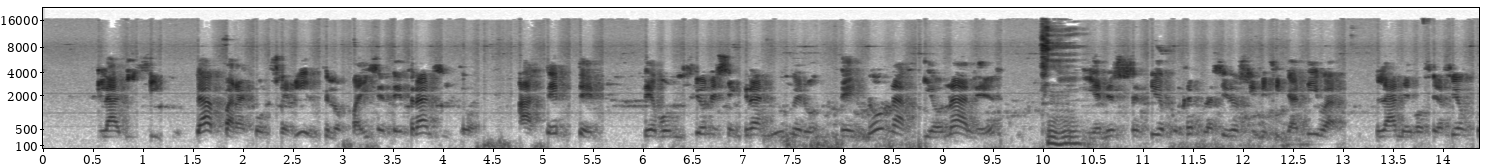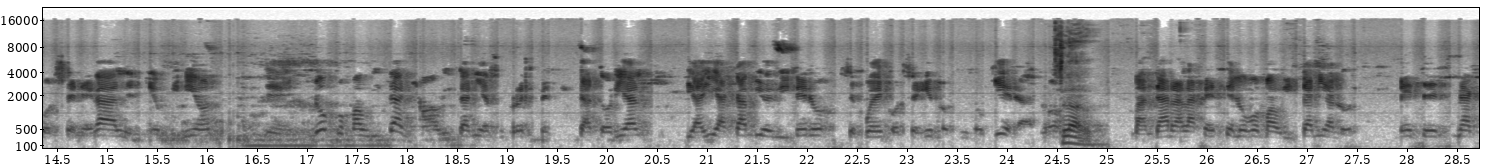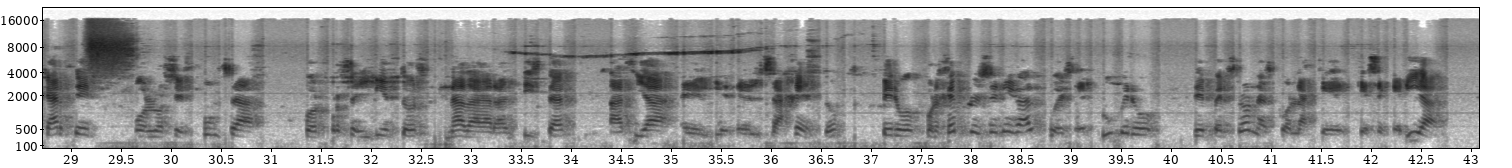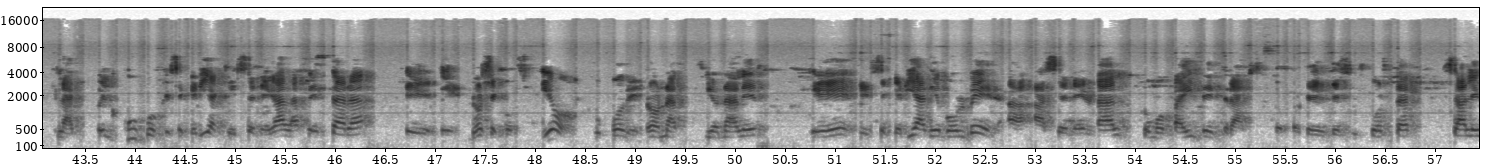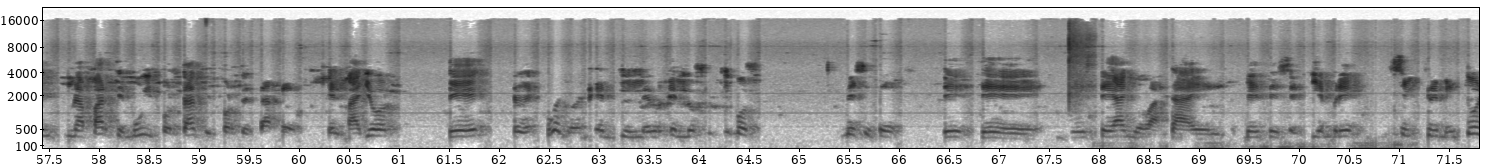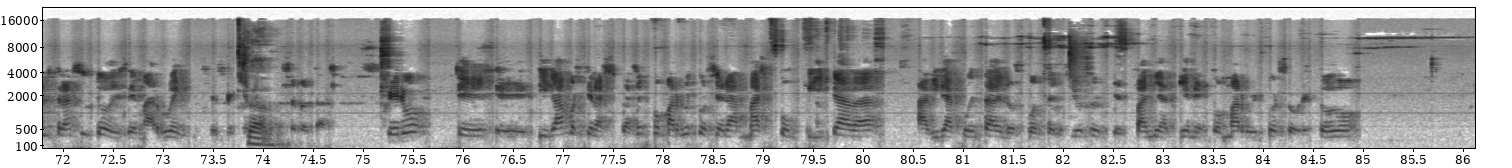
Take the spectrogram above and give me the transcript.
la dificultad para conseguir que los países de tránsito acepten devoluciones en gran número de no nacionales, y en ese sentido, por ejemplo, ha sido significativa la negociación con Senegal, en mi opinión, eh, no con Mauritania, Mauritania es un régimen dictatorial y ahí a cambio de dinero se puede conseguir lo que uno quiera, ¿no? Claro. Mandar a la gente, luego Mauritania los mete en una cárcel o los expulsa por procedimientos nada garantistas hacia el, el Sahel, ¿no? Pero, por ejemplo, en Senegal, pues el número de personas con las que, se quería, el cupo que se quería que Senegal aceptara, eh, eh, no se consiguió, el cupo de no nacionales que eh, se quería devolver a, Senegal como país de tránsito, porque desde sus costas sale una parte muy importante, un porcentaje el mayor de, bueno, en, los últimos meses de, de, este año hasta el mes de septiembre se incrementó el tránsito desde Marruecos. Pero eh, eh, digamos que la situación con Marruecos era más complicada habida cuenta de los contenciosos que España tiene con Marruecos, sobre todo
